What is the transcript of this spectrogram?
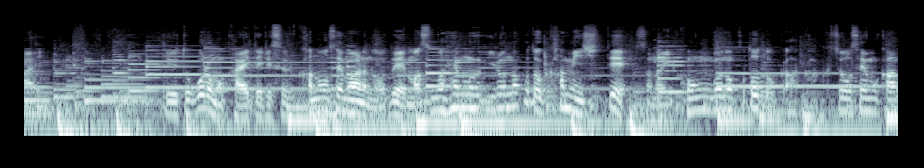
はい、っていうところも変えたりする可能性もあるので、まあ、その辺もいろんなことを加味して、その今後のこととか拡張性も考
